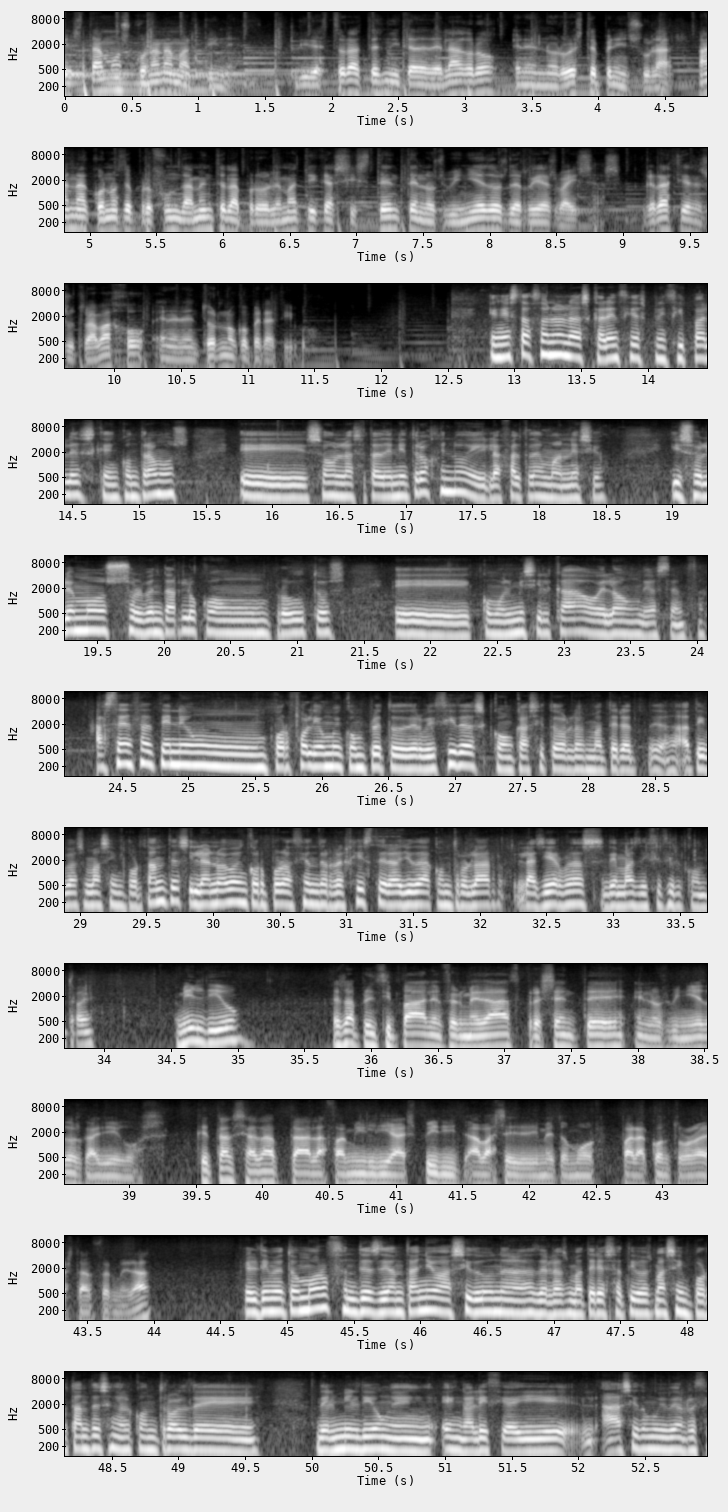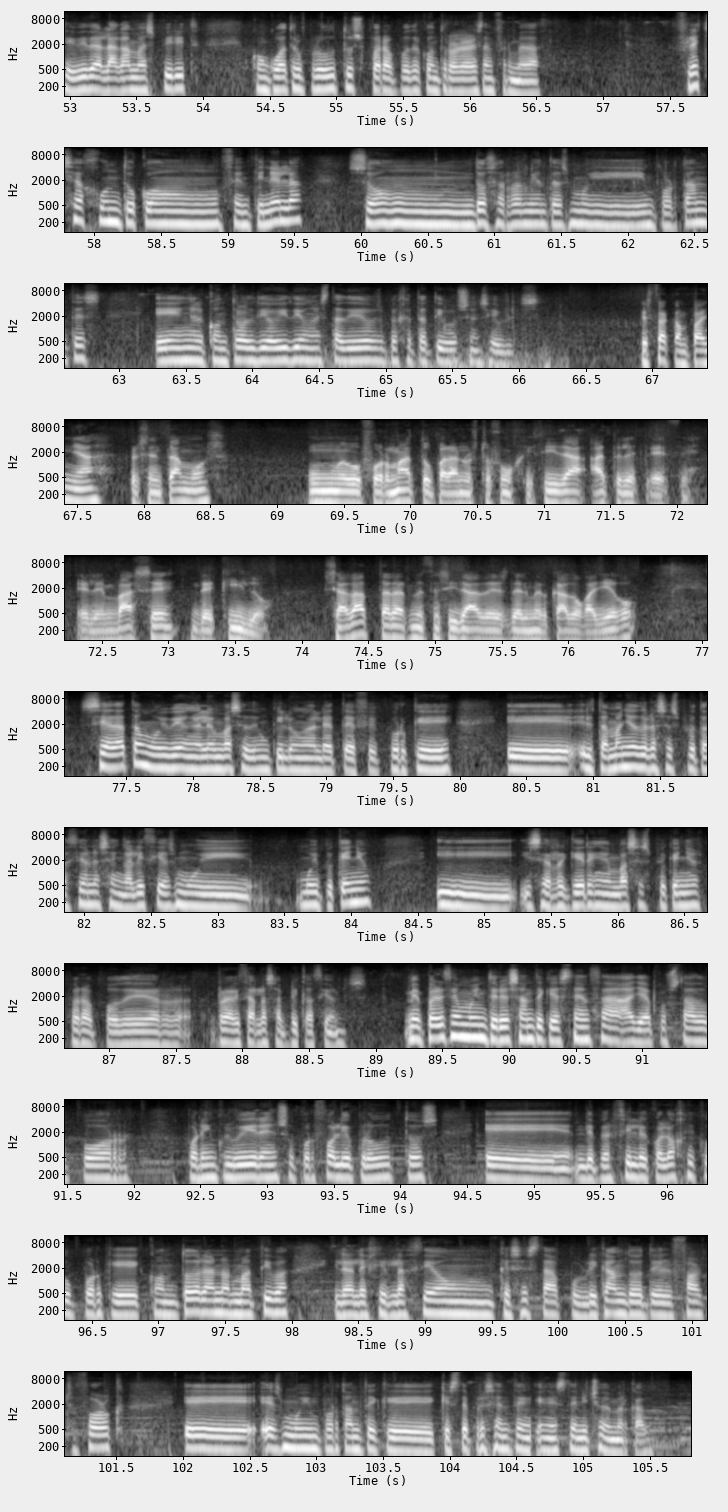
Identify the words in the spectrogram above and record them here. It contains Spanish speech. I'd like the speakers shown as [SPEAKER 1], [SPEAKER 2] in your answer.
[SPEAKER 1] Estamos con Ana Martínez, directora técnica de Delagro en el noroeste peninsular. Ana conoce profundamente la problemática existente en los viñedos de Rías Baixas, gracias a su trabajo en el entorno cooperativo.
[SPEAKER 2] En esta zona las carencias principales que encontramos eh, son la falta de nitrógeno y la falta de magnesio y solemos solventarlo con productos eh, como el Misil K o el ON de Ascenza. Ascenza tiene un portfolio muy completo de herbicidas con casi todas las materias activas más importantes y la nueva incorporación de Register ayuda a controlar las hierbas de más difícil control.
[SPEAKER 1] Mildew es la principal enfermedad presente en los viñedos gallegos. ¿Qué tal se adapta la familia Spirit a base de dimetomorf para controlar esta enfermedad?
[SPEAKER 2] El dimetomorf desde antaño ha sido una de las materias activas más importantes en el control de, del mildium en, en, Galicia y ha sido muy bien recibida la gama Spirit con cuatro productos para poder controlar esta enfermedad. Flecha junto con Centinela son dos herramientas muy importantes en el control de oidio en estadios vegetativos sensibles.
[SPEAKER 1] Esta campaña presentamos un nuevo formato para nuestro fungicida Atlet F, el envase de kilo. ¿Se adapta a las necesidades del mercado gallego?
[SPEAKER 2] Se adapta muy bien el envase de un kilo en LTF porque eh, el tamaño de las explotaciones en Galicia es muy, muy pequeño y, y, se requieren envases pequeños para poder realizar las aplicaciones. Me parece muy interesante que Ascenza haya apostado por por incluir en su portfolio productos eh, de perfil ecológico porque con toda la normativa y la legislación que se está publicando del Farm to Fork eh, es muy importante que, que esté presente en este nicho de mercado.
